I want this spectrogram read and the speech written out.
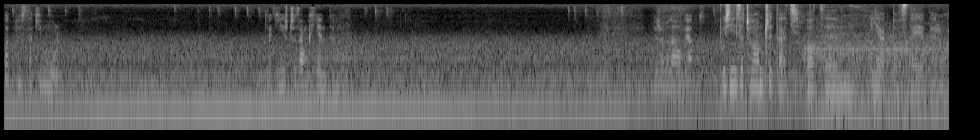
przykład tu jest taki mól. Taki jeszcze zamknięty mól. Bierzemy na obiad? Później zaczęłam czytać o tym, jak powstaje perła.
